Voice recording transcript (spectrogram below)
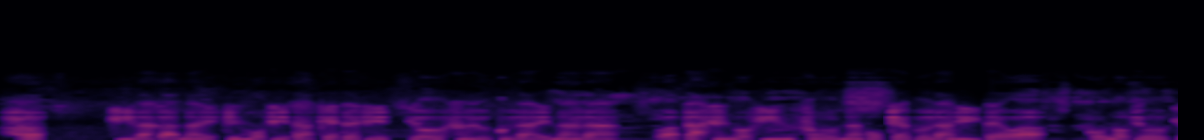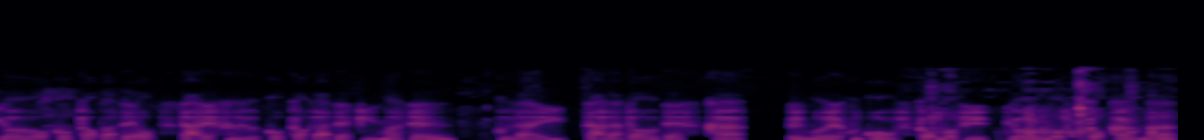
は？ひらがな1文字だけで実況するくらいなら、私の貧相なボキャブラリーでは、この状況を言葉でお伝えすることができません。くらい言ったらどうですか ?MF ゴーストの実況の人かな？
